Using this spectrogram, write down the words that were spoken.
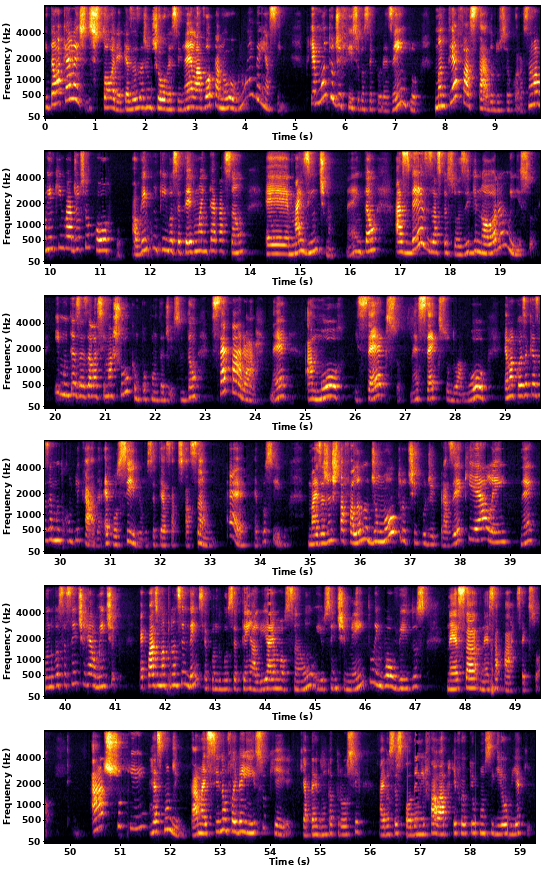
Então, aquela história que às vezes a gente ouve assim, né, lavou tá novo, não é bem assim. Porque é muito difícil você, por exemplo, manter afastado do seu coração alguém que invadiu o seu corpo, alguém com quem você teve uma interação é, mais íntima. Né? Então, às vezes as pessoas ignoram isso e muitas vezes elas se machucam por conta disso. Então, separar, né, amor e sexo, né, sexo do amor, é uma coisa que às vezes é muito complicada. É possível você ter a satisfação? É, é possível. Mas a gente está falando de um outro tipo de prazer que é além, né? Quando você sente realmente é quase uma transcendência quando você tem ali a emoção e o sentimento envolvidos nessa, nessa parte sexual. Acho que respondi, tá? Mas se não foi bem isso que, que a pergunta trouxe, aí vocês podem me falar, porque foi o que eu consegui ouvir aqui.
